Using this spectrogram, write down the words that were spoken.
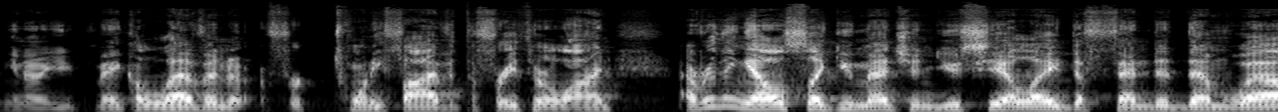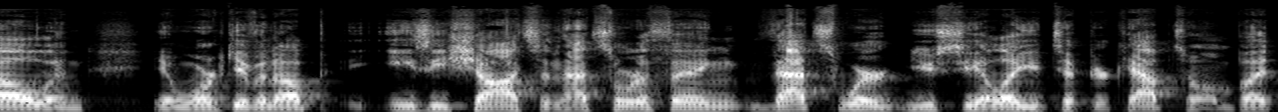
you know you make 11 for 25 at the free throw line. Everything else, like you mentioned, UCLA defended them well and you know weren't giving up easy shots and that sort of thing. That's where UCLA you tip your cap to them. But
